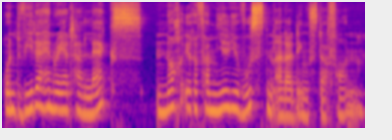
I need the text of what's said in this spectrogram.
Und weder Henrietta Lex noch ihre Familie wussten allerdings davon.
